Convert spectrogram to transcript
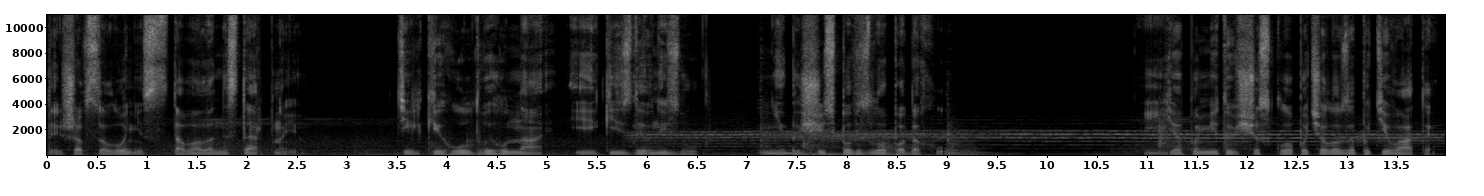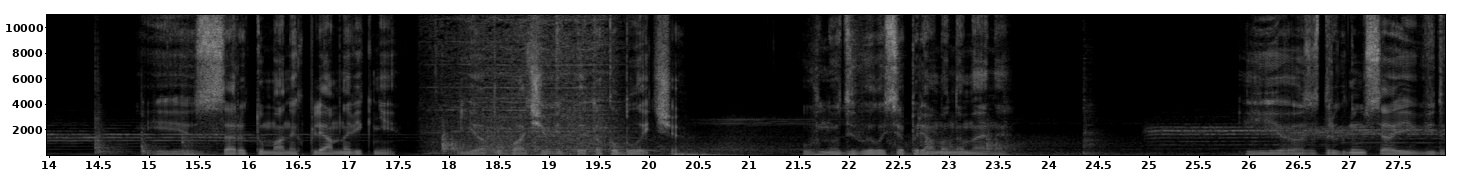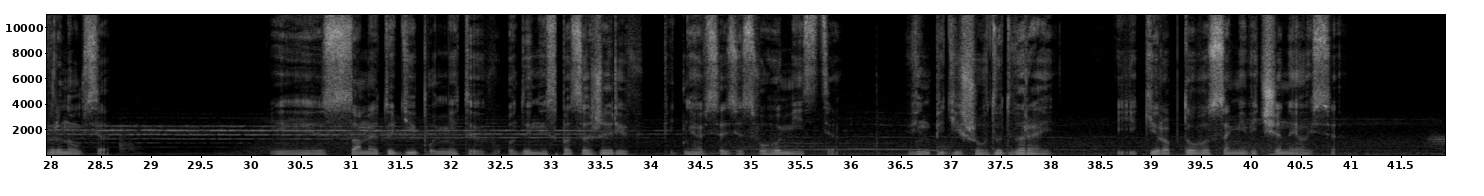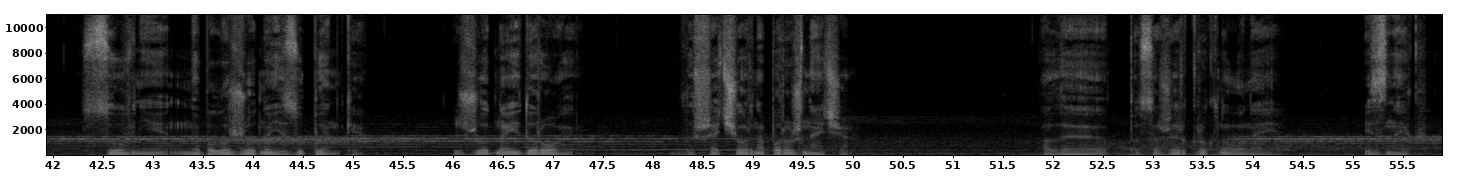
Тиша в салоні ставала нестерпною. Тільки гул двигуна і якийсь дивний звук, ніби щось повзло по даху. Я помітив, що скло почало запотівати, і серед туманних плям на вікні я побачив відбиток обличчя. Воно дивилося прямо на мене. Я здригнувся і відвернувся. І саме тоді помітив, один із пасажирів піднявся зі свого місця. Він підійшов до дверей, які раптово самі відчинилися. Зовні не було жодної зупинки, жодної дороги, лише чорна порожнеча. Але пасажир крокнув у неї і зник.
